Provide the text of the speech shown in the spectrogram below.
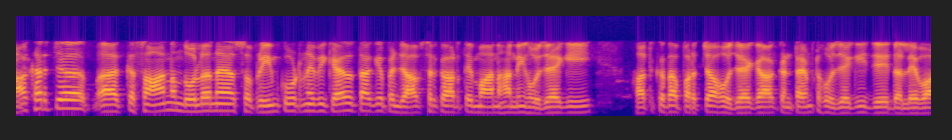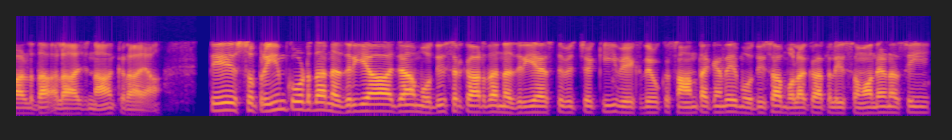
ਆਖਰ ਚ ਕਿਸਾਨ ਅੰਦੋਲਨ ਹੈ। ਸੁਪਰੀਮ ਕੋਰਟ ਨੇ ਵੀ ਕਹਿ ਦਿੱਤਾ ਕਿ ਪੰਜਾਬ ਸਰਕਾਰ ਤੇ ਮਾਨਹਾਨੀ ਹੋ ਜਾਏਗੀ ਹੱਤਕ ਦਾ ਪਰਚਾ ਹੋ ਜਾਏਗਾ ਕੰਟੈਂਪਟ ਹੋ ਜਾਏਗੀ ਜੇ ਡੱਲੇਵਾਲ ਦਾ ਇਲਾਜ ਨਾ ਕਰਾਇਆ। ਤੇ ਸੁਪਰੀਮ ਕੋਰਟ ਦਾ ਨਜ਼ਰੀਆ ਜਾਂ ਮੋਦੀ ਸਰਕਾਰ ਦਾ ਨਜ਼ਰੀਆ ਇਸ ਦੇ ਵਿੱਚ ਕੀ ਵੇਖਦੇ ਹੋ? ਕਿਸਾਨ ਤਾਂ ਕਹਿੰਦੇ ਮੋਦੀ ਸਾਹਿਬ ਮੁਲਾਕਾਤ ਲਈ ਸਮਾਂ ਦੇਣ ਅਸੀਂ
